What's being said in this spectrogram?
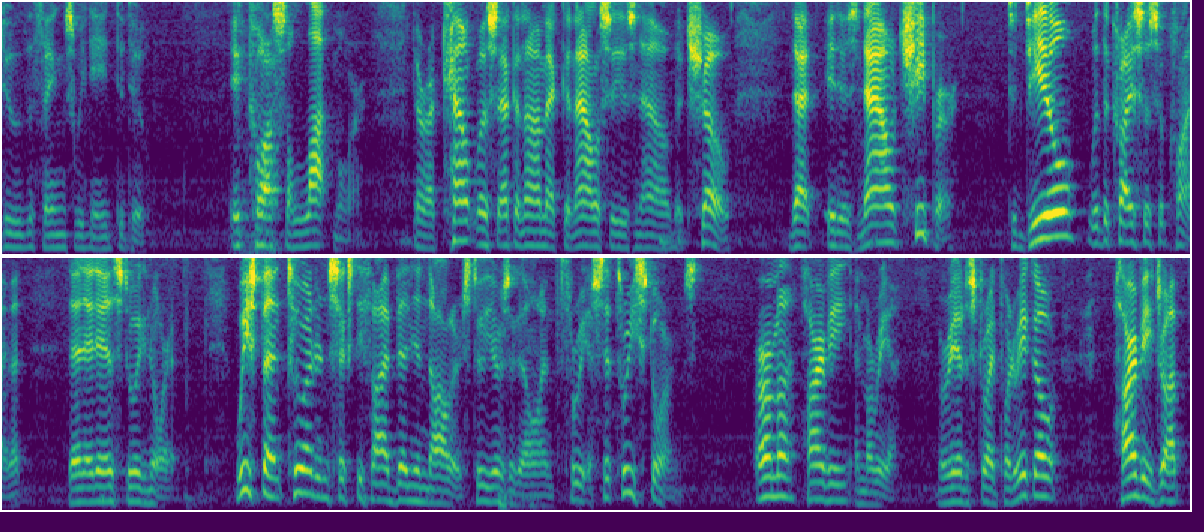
do the things we need to do. It costs a lot more. There are countless economic analyses now that show that it is now cheaper to deal with the crisis of climate than it is to ignore it. We spent $265 billion two years ago on three, three storms Irma, Harvey, and Maria. Maria destroyed Puerto Rico. Harvey dropped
